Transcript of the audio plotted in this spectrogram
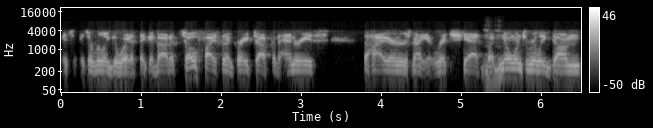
is, is, a really good way to think about it. SoFi's done a great job for the Henrys, the high earners, not yet rich yet, but mm-hmm. no one's really done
